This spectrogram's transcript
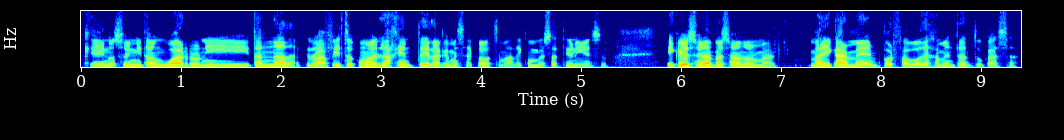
que no soy ni tan guarro ni tan nada, que la has visto como es la gente la que me saca los temas de conversación y eso, y que yo soy una persona normal. Mari Carmen, por favor, déjame entrar en tu casa.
